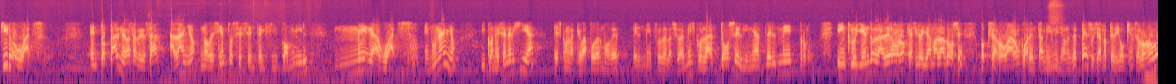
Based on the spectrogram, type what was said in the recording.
kilowatts. En total me vas a regresar al año 965 mil megawatts en un año y con esa energía es con la que va a poder mover el metro de la Ciudad de México, las 12 líneas del metro incluyendo la de oro, que así le llamo a la 12, porque se robaron 40 mil millones de pesos. Ya no te digo quién se lo robó,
